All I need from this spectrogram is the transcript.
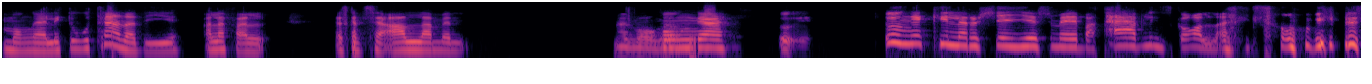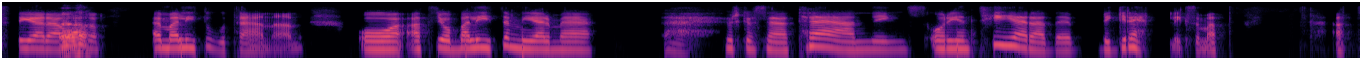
många är lite otränade i. I alla fall, jag ska inte säga alla, men Men många. många unga killar och tjejer som är bara tävlingsgalna liksom, och vill prestera och Ja. så är man lite otränad. Och att jobba lite mer med, Eh, hur ska vi säga, träningsorienterade begrepp, liksom att, att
